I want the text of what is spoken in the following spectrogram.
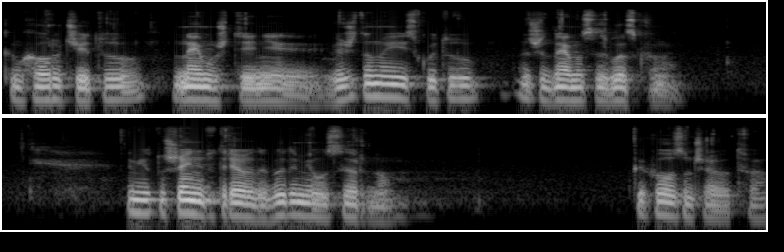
към хора, чието немощи ние виждаме и с които ежедневно се сблъскваме. Ами отношението трябва да бъде милосърдно. Какво означава това?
